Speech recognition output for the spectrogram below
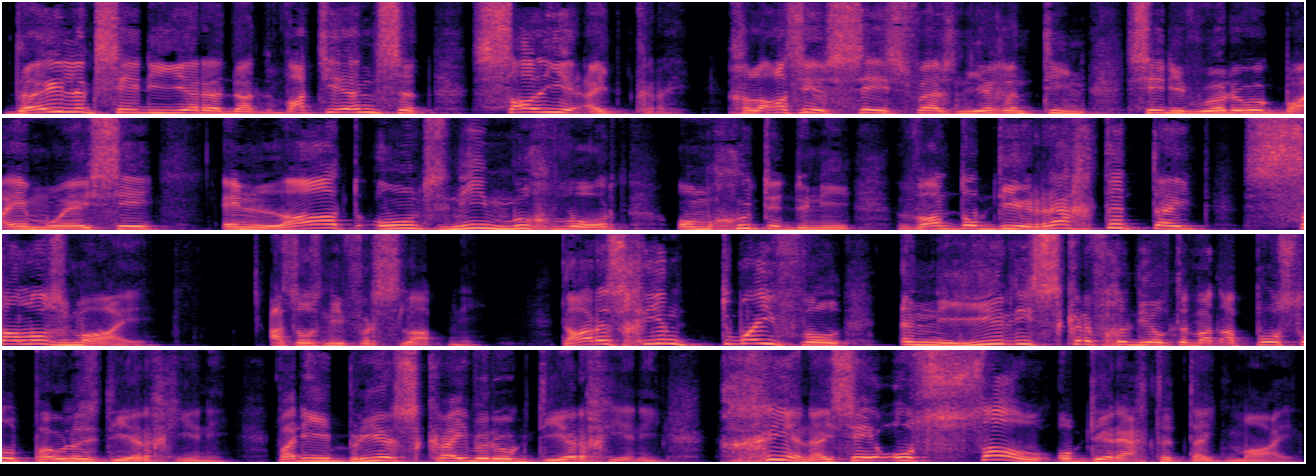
Duidelik sê die Here dat wat jy insit, sal jy uitkry. Galasiërs 6 vers 19 sê die woorde ook baie mooi. Hy sê en laat ons nie moeg word om goed te doen nie, want op die regte tyd sal ons maai as ons nie verslap nie. Daar is geen twyfel in hierdie skrifgedeelte wat apostel Paulus deurgee nie, wat die Hebreërs skrywer ook deurgee nie. Geen, hy sê ons sal op die regte tyd maai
